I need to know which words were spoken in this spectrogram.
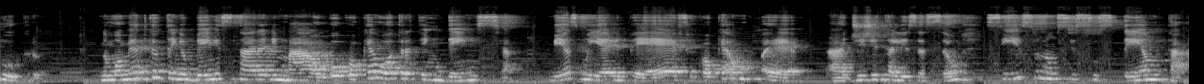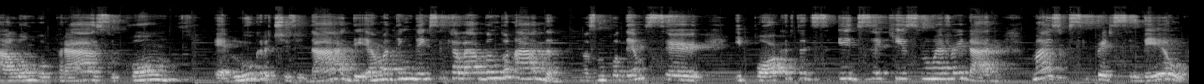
lucro. No momento que eu tenho bem-estar animal ou qualquer outra tendência, mesmo ILPF, qualquer é, a digitalização, se isso não se sustenta a longo prazo com é, lucratividade é uma tendência que ela é abandonada. Nós não podemos ser hipócritas e dizer que isso não é verdade. Mas o que se percebeu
